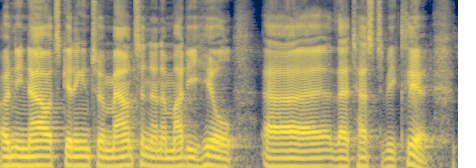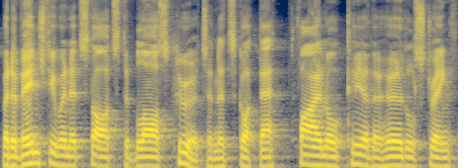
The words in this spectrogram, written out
Only now it's getting into a mountain and a muddy hill uh, that has to be cleared. But eventually, when it starts to blast through it, and it's got that final clear the hurdle strength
